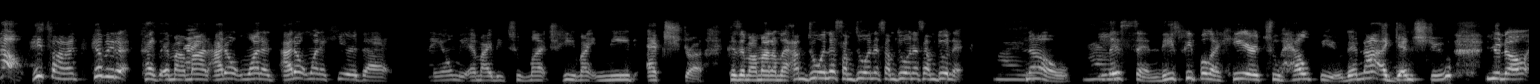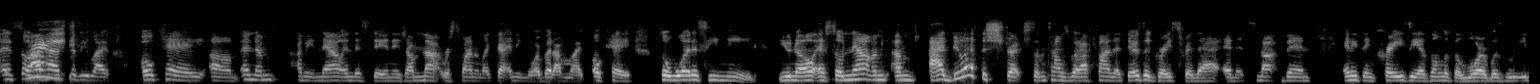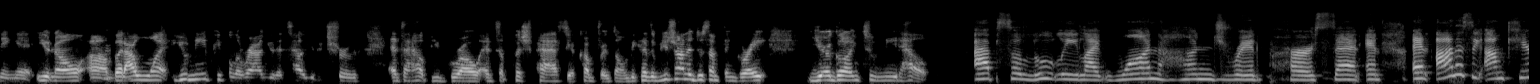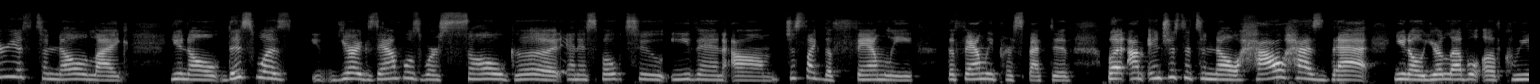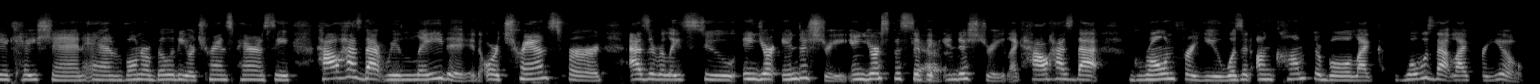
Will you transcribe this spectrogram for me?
no he's fine he'll be there because in my mind i don't want to i don't want to hear that Naomi, it might be too much. He might need extra. Because in my mind, I'm like, I'm doing this, I'm doing this, I'm doing this, I'm doing it. Right. No, right. listen, these people are here to help you. They're not against you, you know? And so right. I have to be like, okay, um, and I'm I mean, now in this day and age, I'm not responding like that anymore, but I'm like, okay, so what does he need? You know? And so now I'm I'm I do have to stretch sometimes, but I find that there's a grace for that. And it's not been anything crazy as long as the Lord was leading it, you know. Um, but I want you need people around you to tell you the truth and to help you grow and to push past your comfort zone. Because if you're trying to do something great, you're going to need help absolutely like 100% and and honestly i'm curious to know like you know this was your examples were so good and it spoke to even um just like the family the family perspective but i'm interested to know how has that you know your level of communication and vulnerability or transparency how has that related or transferred as it relates to in your industry in your specific yeah. industry? Like how has that grown for you? Was it uncomfortable? Like what was that like for you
